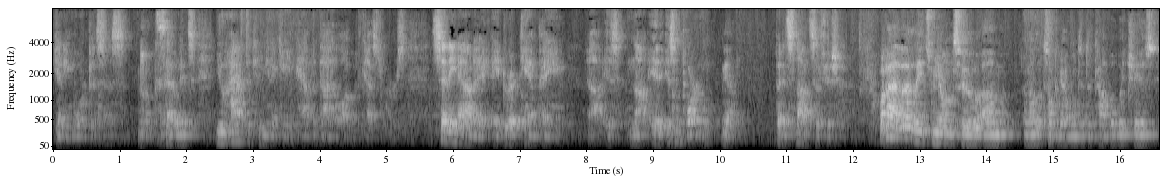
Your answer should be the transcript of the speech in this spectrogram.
getting more business. Okay. So it's you have to communicate and have a dialogue with customers. Sending out a, a drip campaign uh, is not it is important, Yeah. but it's not sufficient. Well, that, that leads me on to um, another topic I wanted to cover, which is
